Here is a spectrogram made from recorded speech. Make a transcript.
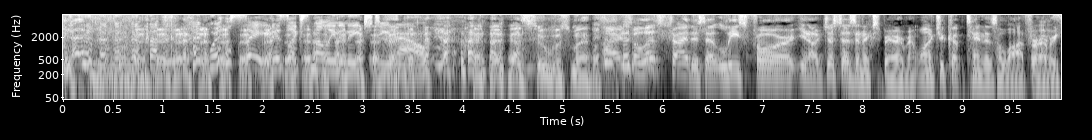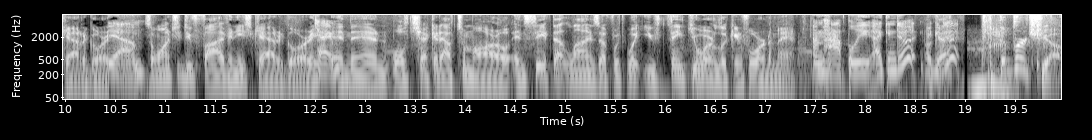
I will say it is like smelling an HD now. Super smell. All right, so let's try this at least for, you know, just as an experiment. Why don't you cut 10 is a lot for every category? Yeah. So why don't you do five in each category? Okay. And then we'll check it out tomorrow and see if that lines up with what you think you are looking for in a man. I'm happily, I can do it. I can Okay. do it. The Burt Show.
